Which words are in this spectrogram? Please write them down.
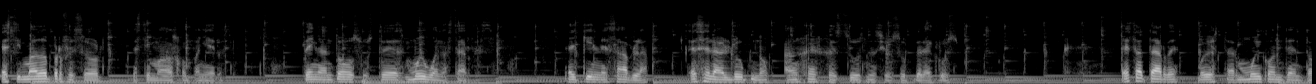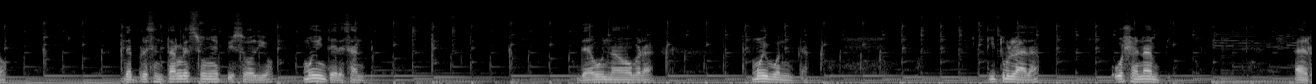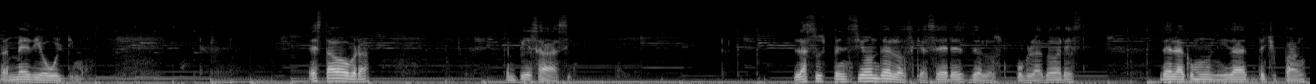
Estimado profesor, estimados compañeros, tengan todos ustedes muy buenas tardes. El quien les habla es el alumno Ángel Jesús Nació Sub de la Cruz. Esta tarde voy a estar muy contento de presentarles un episodio muy interesante de una obra muy bonita titulada Ushanampi, el remedio último. Esta obra empieza así. La suspensión de los quehaceres de los pobladores de la comunidad de Chupán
